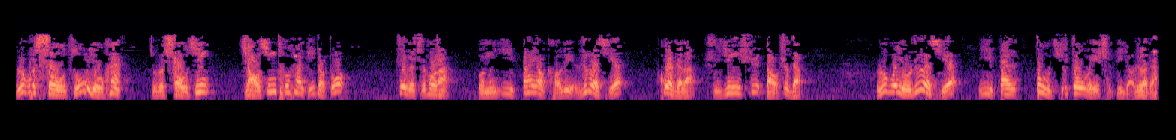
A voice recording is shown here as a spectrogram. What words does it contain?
如果手足有汗，就是手心。脚心出汗比较多，这个时候呢，我们一般要考虑热邪或者呢是阴虚导致的。如果有热邪，一般肚脐周围是比较热的。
